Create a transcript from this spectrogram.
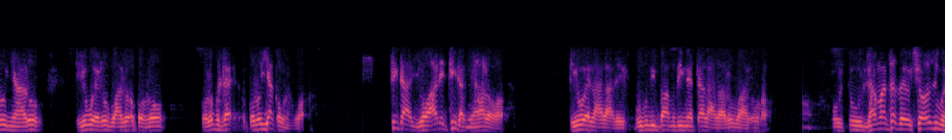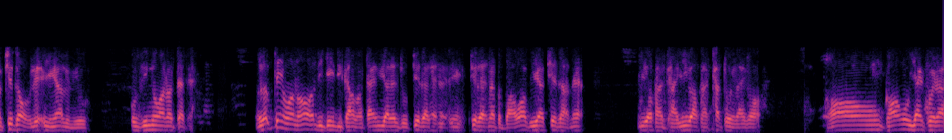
တို့ညာတို့ဒီဝဲတို့ဘာတို့အကုန်လုံးကိုလုံးကိုလုံးရက်ကုန်တော့ပေါ့။ထိတာရွာလေးထိတာများတော့ ဒီဝဲလာတာလေဘူးဒီပါမဒီနဲ့တက်လာတာလို့ပါတော့ဟိုသူလမ်းမဆက်တဲ့ရှောစုမဖြစ်တော့လေအရင်ကလိုမျိုးကိုစီနိုကတော့တက်တယ်လောက်တင်ဝတော့ဒီချိန်ဒီကောင်တိုင်းပြရတဲ့သူပြစ်တယ်ပြစ်တယ်နဲ့တဘာဝဘီယာဖြစ်တာနဲ့ပြီးတော့ခါဒါကြီးတော့ခါထပ်တွေ့လိုက်တော့ခေါင်းခေါင်းကိုရိုက်ခွဲတာ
